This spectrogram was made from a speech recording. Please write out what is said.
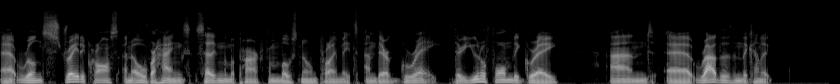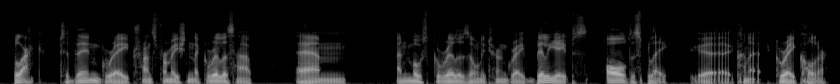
uh, runs straight across and overhangs, setting them apart from most known primates. And they're grey. They're uniformly grey, and uh, rather than the kind of black to then grey transformation that gorillas have, um, and most gorillas only turn grey. Bili apes all display uh, kind of grey color,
